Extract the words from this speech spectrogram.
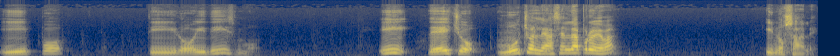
hipotiroidismo. Y de hecho, muchos le hacen la prueba y no sale.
